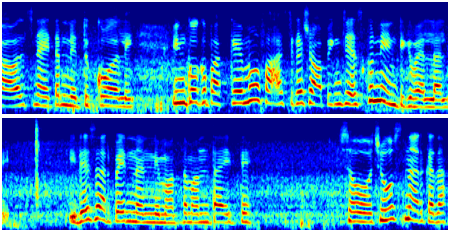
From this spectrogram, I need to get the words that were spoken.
కావాల్సిన ఐటెం నెతుక్కోవాలి ఇంకొక పక్కేమో ఫాస్ట్గా షాపింగ్ చేసుకుని ఇంటికి వెళ్ళాలి. ఇదే సరిపోయిందండి మొత్తం అంతా అయితే. సో చూస్తున్నారు కదా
